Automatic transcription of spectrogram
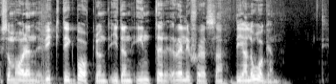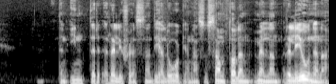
som har en viktig bakgrund i den interreligiösa dialogen. Den interreligiösa dialogen, alltså samtalen mellan religionerna.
